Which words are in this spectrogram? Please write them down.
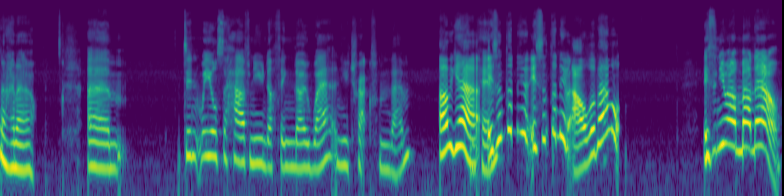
I know. Um, didn't we also have New Nothing Nowhere, a new track from them? Oh yeah, isn't the new isn't the new album out? Is the new album out now?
